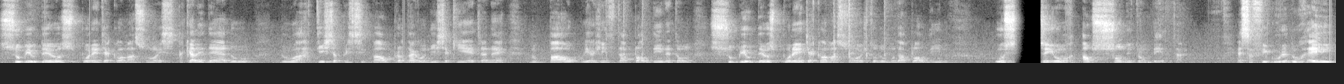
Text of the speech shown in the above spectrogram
Subiu Deus por entre aclamações, aquela ideia do, do artista principal, o protagonista que entra né, no palco e a gente está aplaudindo. Então, subiu Deus por entre aclamações, todo mundo aplaudindo. O Senhor ao som de trombeta. Essa figura do rei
